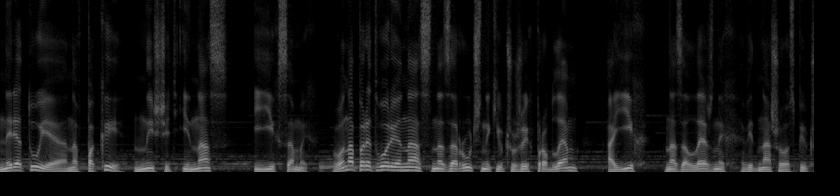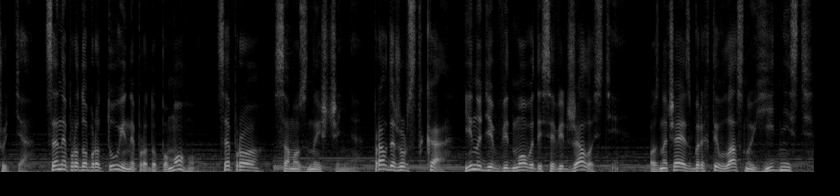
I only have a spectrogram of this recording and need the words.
не рятує, навпаки, нищить і нас, і їх самих. Вона перетворює нас на заручників чужих проблем, а їх на залежних від нашого співчуття. Це не про доброту і не про допомогу, це про самознищення. Правда жорстка. Іноді відмовитися від жалості означає зберегти власну гідність,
